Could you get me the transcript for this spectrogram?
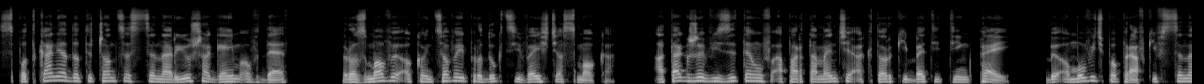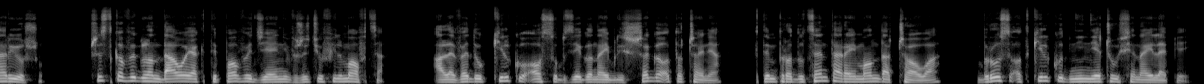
Spotkania dotyczące scenariusza Game of Death, rozmowy o końcowej produkcji Wejścia Smoka, a także wizytę w apartamencie aktorki Betty Ting Pei, by omówić poprawki w scenariuszu. Wszystko wyglądało jak typowy dzień w życiu filmowca, ale według kilku osób z jego najbliższego otoczenia, w tym producenta Raymonda Chowa, Bruce od kilku dni nie czuł się najlepiej.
